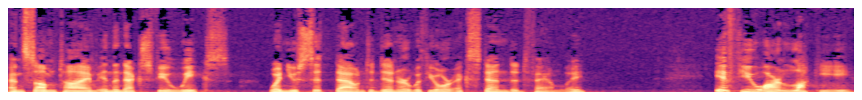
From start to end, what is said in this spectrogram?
and sometime in the next few weeks, when you sit down to dinner with your extended family, if you are lucky,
